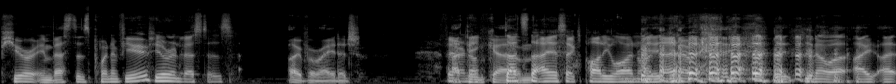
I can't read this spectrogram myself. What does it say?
Pure investors' point of view, Pure investors. overrated. Fair I enough. think, That's um, the ASX party line right you, there. know, you know what? I, I,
